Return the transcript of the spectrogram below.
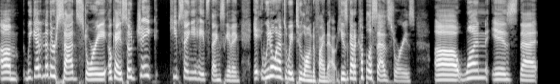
Um, we get another sad story. Okay, so Jake keeps saying he hates Thanksgiving. It, we don't have to wait too long to find out. He's got a couple of sad stories. Uh, one is that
